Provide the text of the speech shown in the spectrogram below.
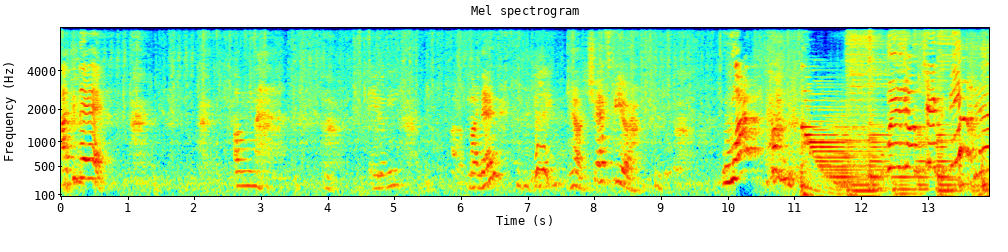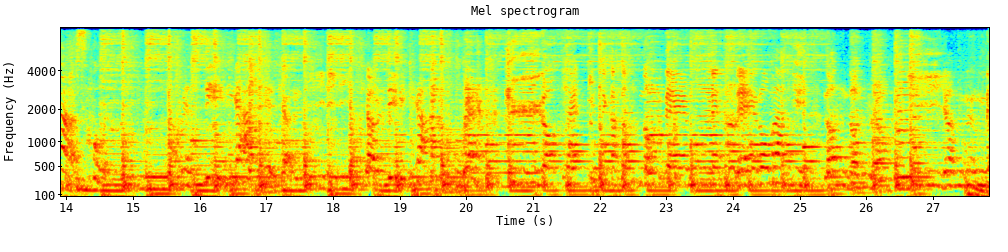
아 근데 음 이름이 My name? Yeah, Shakespeare. What? William Shakespeare? Yes. 웬일이야 별일이야 별일이야 왜 그렇게 일찍 갔어 너 때문에 내 로망이 런던역이었는데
